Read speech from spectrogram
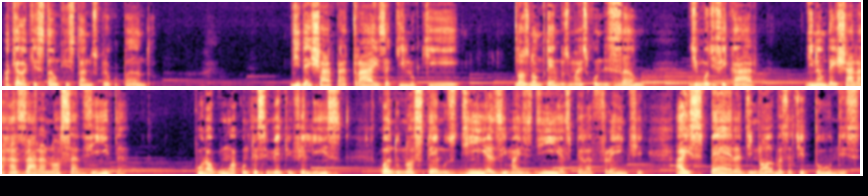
aquela questão que está nos preocupando, de deixar para trás aquilo que nós não temos mais condição de modificar, de não deixar arrasar a nossa vida por algum acontecimento infeliz, quando nós temos dias e mais dias pela frente à espera de novas atitudes,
